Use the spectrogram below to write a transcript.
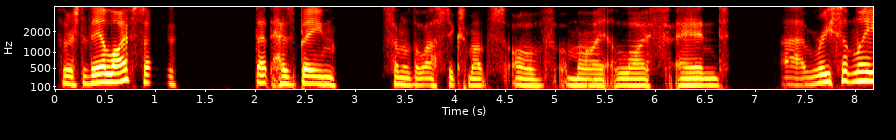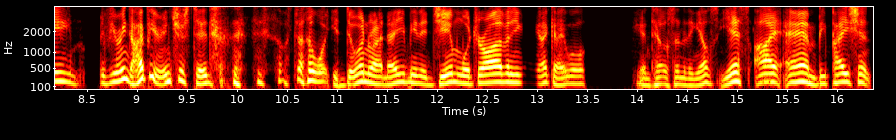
for the rest of their life. So that has been some of the last six months of my life. And uh, recently, if you're in, I hope you're interested. I don't know what you're doing right now. You've been in a gym or driving. okay, well, you can tell us anything else. Yes, I am. Be patient.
